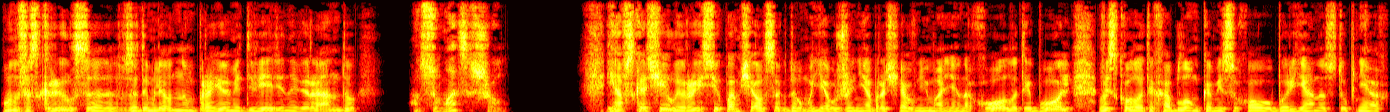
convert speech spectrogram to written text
Он уже скрылся в задымленном проеме двери на веранду. Он с ума сошел? Я вскочил и рысью помчался к дому. Я уже не обращал внимания на холод и боль в исколотых обломками сухого бурьяна в ступнях,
